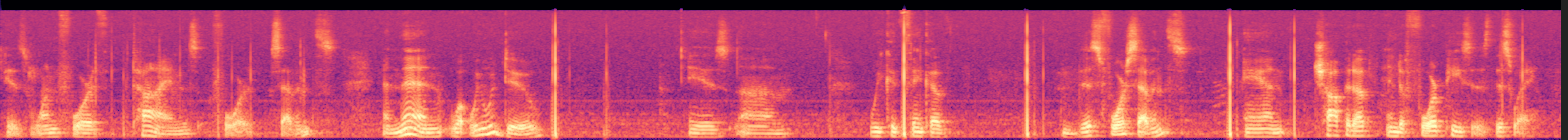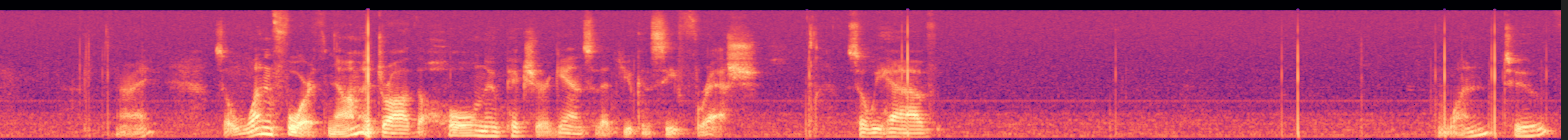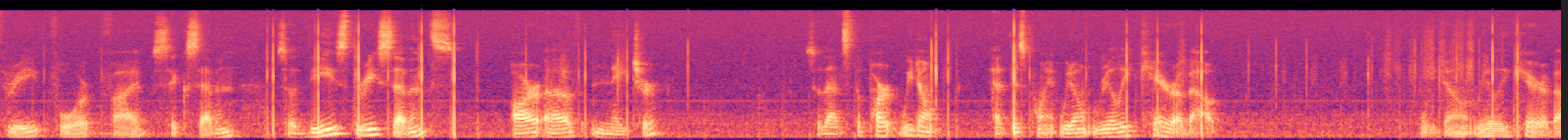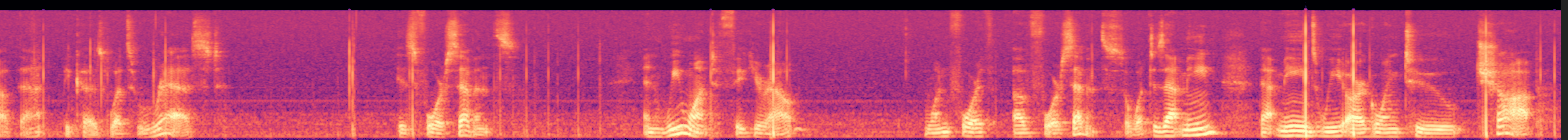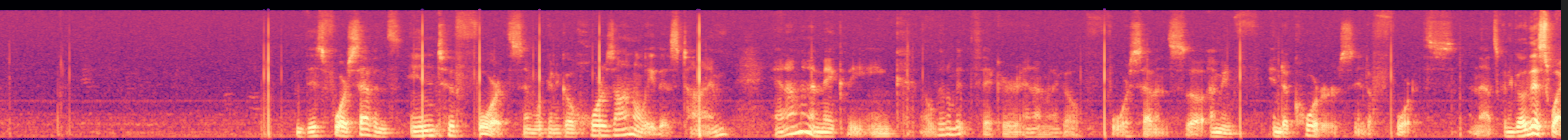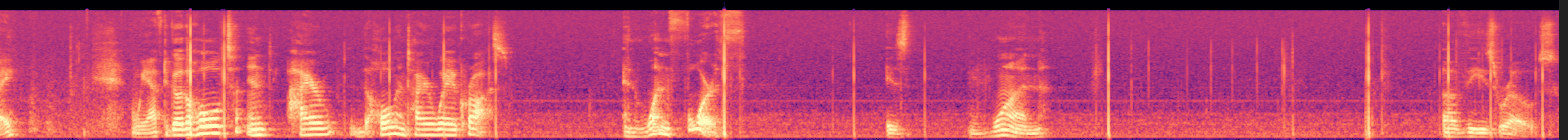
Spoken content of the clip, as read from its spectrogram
is 1 fourth times 4 sevenths. And then what we would do is um, we could think of this 4 sevenths and chop it up into four pieces this way. All right. So one fourth. Now I'm going to draw the whole new picture again so that you can see fresh. So we have one, two, three, four, five, six, seven. So these three sevenths are of nature. So that's the part we don't, at this point, we don't really care about. We don't really care about that because what's rest is 4 sevenths. And we want to figure out 1 fourth of 4 sevenths. So what does that mean? That means we are going to chop this 4 sevenths into fourths and we're going to go horizontally this time and I'm going to make the ink a little bit thicker and I'm going to go 4 sevenths so I mean into quarters into fourths. And that's going to go this way. And we have to go the whole entire the whole entire way across. And one fourth is one of these rows.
